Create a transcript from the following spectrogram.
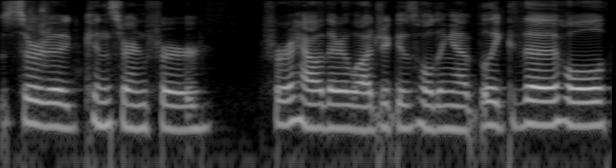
sort of concern for for how their logic is holding up. Like the whole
